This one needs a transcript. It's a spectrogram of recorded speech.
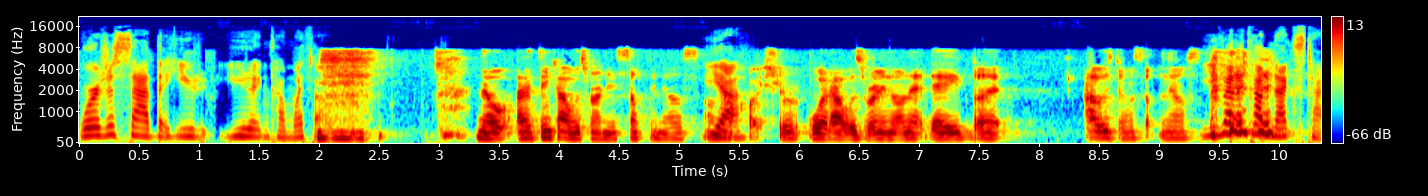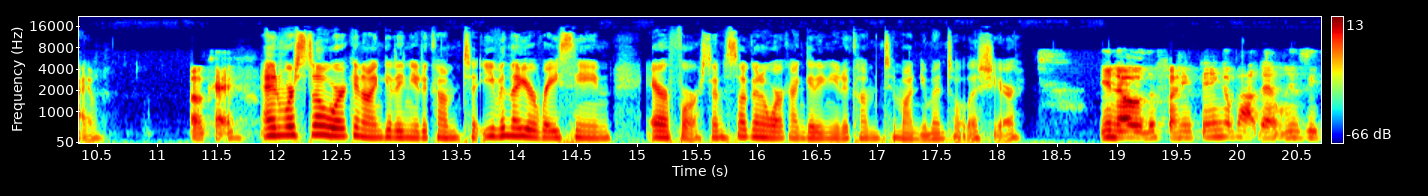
We're just sad that you you didn't come with us. no, I think I was running something else. I'm yeah. not quite sure what I was running on that day, but I was doing something else. you better come next time. Okay. And we're still working on getting you to come to, even though you're racing Air Force, I'm still going to work on getting you to come to Monumental this year. You know, the funny thing about that, Lindsay,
